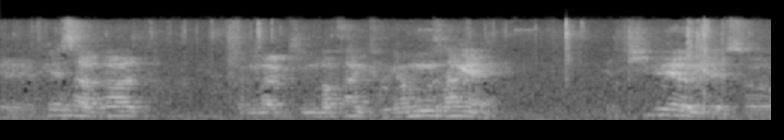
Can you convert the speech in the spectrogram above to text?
예, 회사가 정말 긴박한 경영상의 필요에 의해서 어,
